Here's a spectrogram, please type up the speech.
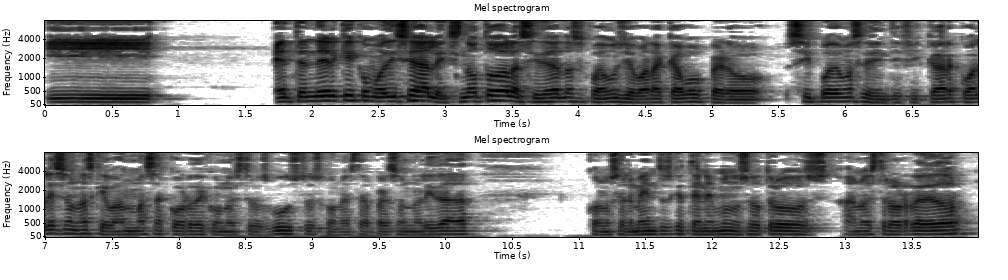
y entender que, como dice Alex, no todas las ideas las podemos llevar a cabo, pero sí podemos identificar cuáles son las que van más acorde con nuestros gustos, con nuestra personalidad, con los elementos que tenemos nosotros a nuestro alrededor.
